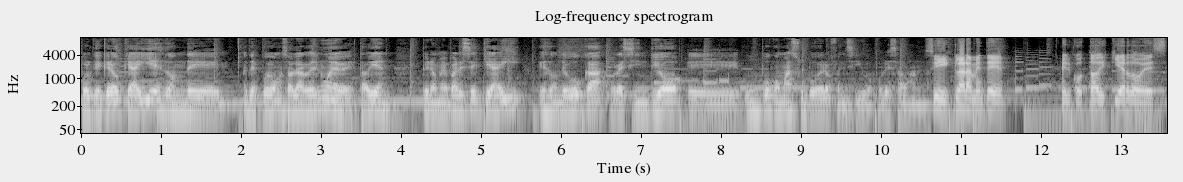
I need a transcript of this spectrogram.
porque creo que ahí es donde después vamos a hablar del 9, está bien pero me parece que ahí es donde Boca resintió eh, un poco más su poder ofensivo por esa banda. Sí, claramente el costado izquierdo es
